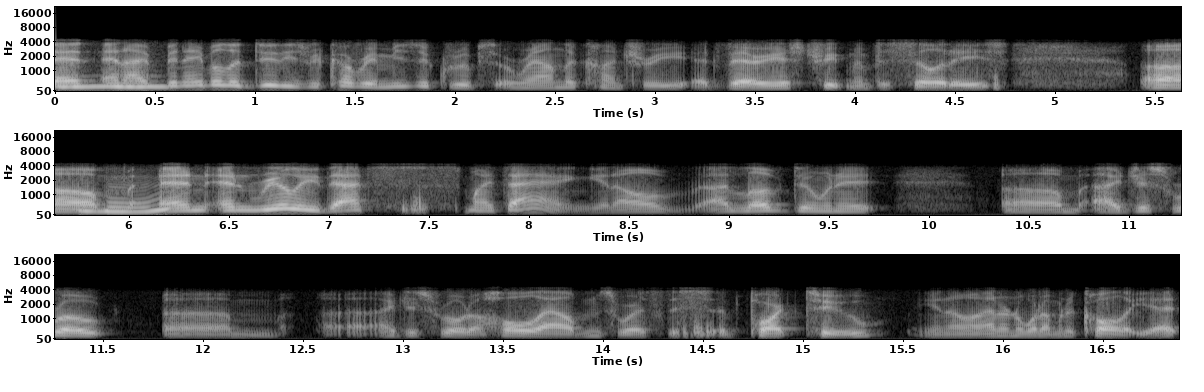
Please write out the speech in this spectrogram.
And and I've Mhm. been able to do these recovery music groups around the country at various treatment facilities. Um Mhm. and and really that's my thing, you know. I love doing it. Um I just wrote um uh, I just wrote a whole album's worth this uh, part 2, you know, I don't know what I'm going to call it yet.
